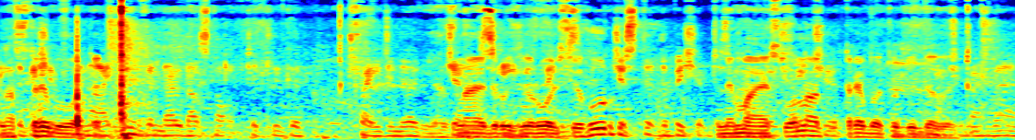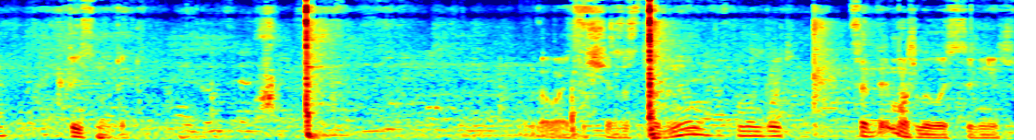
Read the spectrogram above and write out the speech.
настрибувати. Я знаю, друзі, роль фігур. Немає слона, треба туди давити, тиснути. Давайте ще застрибнемо, мабуть. Це де можливість сильніше.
